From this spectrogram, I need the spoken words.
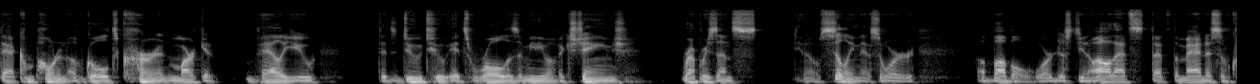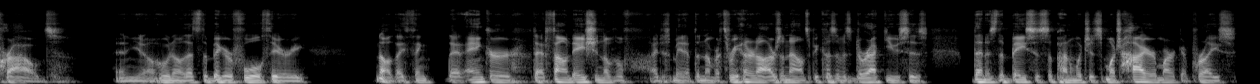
that component of gold's current market value that's due to its role as a medium of exchange represents, you know, silliness or a bubble or just, you know, oh, that's that's the madness of crowds. And you know, who knows, that's the bigger fool theory no, they think that anchor, that foundation of the, I just made up the number $300 an ounce because of its direct uses, then is the basis upon which its much higher market price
